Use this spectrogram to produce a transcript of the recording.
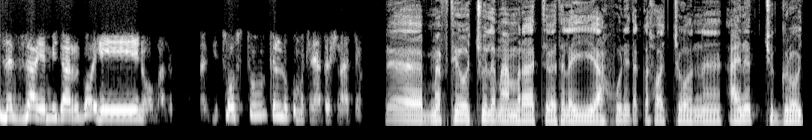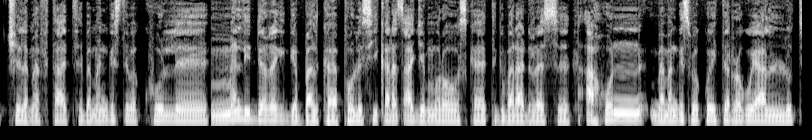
ለዛ የሚዳርገው ይሄ ነው ማለት ነው። ሶስቱ ትልቁ ምክንያቶች ናቸው። መፍትሄዎቹ ለማምራት በተለይ አሁን የጠቀሷቸውን አይነት ችግሮች ለመፍታት በመንግስት በኩል ምን ሊደረግ ይገባል? ከፖሊሲ ቀረጻ ጀምሮ እስከ ትግበራ ድረስ አሁን በመንግስት በኩል የተደረጉ ያሉት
